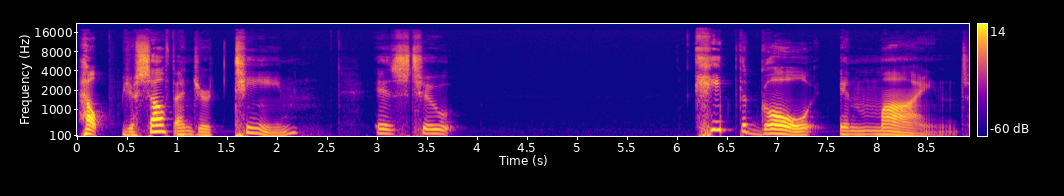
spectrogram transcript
help yourself and your team is to keep the goal in mind.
